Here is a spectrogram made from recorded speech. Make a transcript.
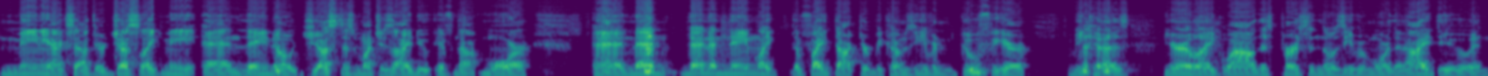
maniacs out there just like me and they know just as much as I do if not more and then then a name like the fight doctor becomes even goofier because you're like wow this person knows even more than I do and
